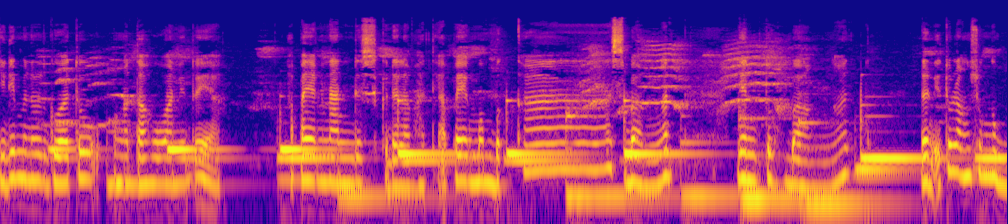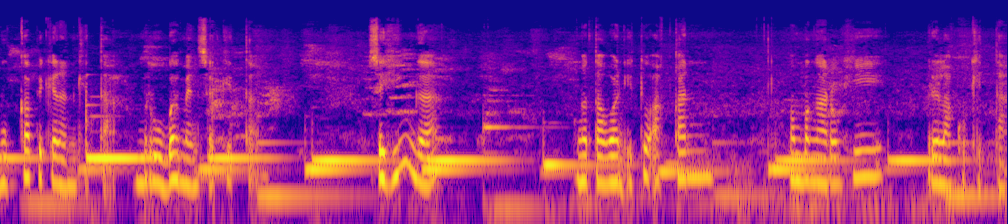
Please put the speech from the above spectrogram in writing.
Jadi menurut gua tuh pengetahuan itu ya apa yang nandes ke dalam hati, apa yang membekas banget, nyentuh banget dan itu langsung ngebuka pikiran kita merubah mindset kita. Sehingga pengetahuan itu akan mempengaruhi perilaku kita.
